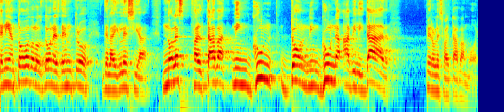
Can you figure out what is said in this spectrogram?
Tenían todos los dones dentro de la iglesia. No les faltaba ningún don, ninguna habilidad, pero les faltaba amor.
